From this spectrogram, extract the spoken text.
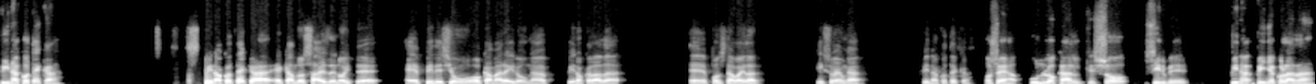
Pinacoteca. Pinacoteca é cando saes de noite e pides ao camareiro unha pinocolada e ponste a bailar. Iso é unha pinacoteca. O sea, un local que só sirve pina, piña colada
